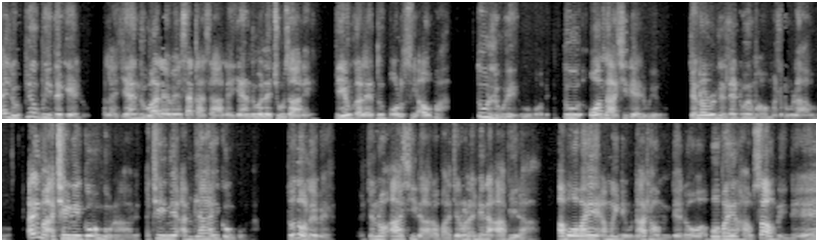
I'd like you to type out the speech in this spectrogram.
အဲ့လိုပြုတ်ပြီးတကယ်လို့ဟလာရန်သူကလည်းပဲစက္ကစလည်းရန်သူကလည်းစူးစမ်းတယ်တရုတ်ကလည်းသူ့ policy အောက်မှာသူ့လူတွေကိုပေါ့ဗျသူဩဇာရှိတဲ့လူတွေကိုကျွန်တော်တို့နဲ့လက်တွဲမှာမလိုလားဘူးပေါ့အဲ့မှာအချိန်ကြီးကုန်ကုန်တာဗျအချိန်ကြီးအများကြီးကုန်ကုန်တာတိုးတော်လည်းပဲကျွန်တော်အားရှိတာတော့ဗာကျွန်တော်လည်းအမြဲတမ်းအားပေးတာအပေါ်ပိုင်းရဲ့အမိန့်တွေကိုနားထောင်နေတဲ့တော့အပေါ်ပိုင်းဟာစောင့်နေနဲ့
